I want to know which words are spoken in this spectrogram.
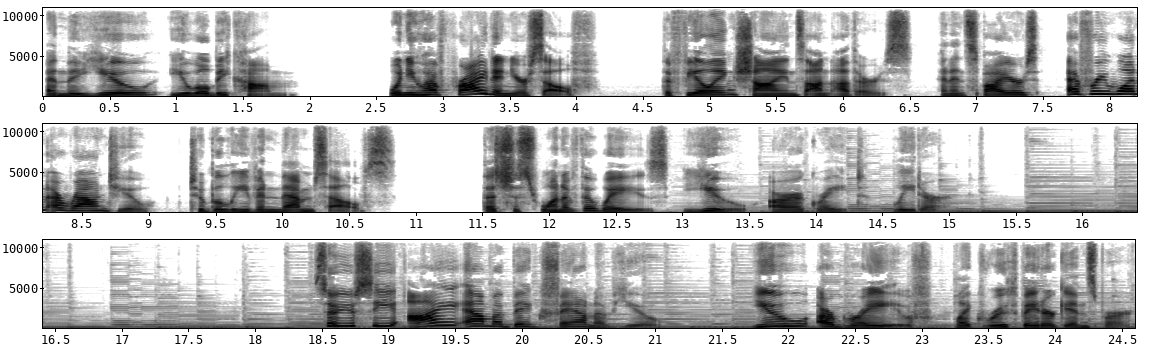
and the you you will become. When you have pride in yourself, the feeling shines on others and inspires everyone around you to believe in themselves. That's just one of the ways you are a great leader. So you see, I am a big fan of you. You are brave, like Ruth Bader Ginsburg,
